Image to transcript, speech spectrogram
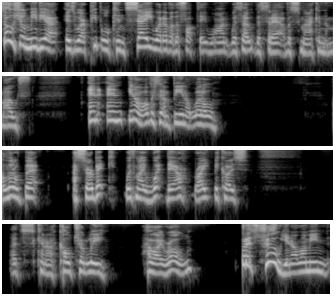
Social media is where people can say whatever the fuck they want without the threat of a smack in the mouth. And and you know, obviously I'm being a little a little bit acerbic with my wit there, right? Because that's kind of culturally how I roll. But it's true, you know. I mean,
